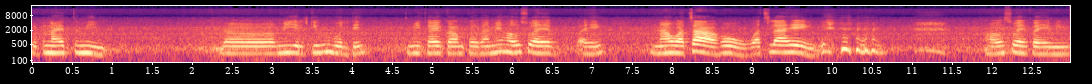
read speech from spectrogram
कुठून आहेत तुम्ही? मी एल टीहून बोलते. तुम्ही काय काम करता? मी हाऊस वाईफ आहे. नाव वाचा. हो वाचलं आहे. हाऊस वाईफ आहे मी.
